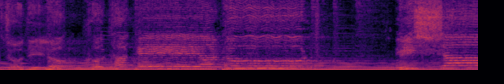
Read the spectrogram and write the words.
যদি লক্ষ্য থাকে অটুট বিশ্বাস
